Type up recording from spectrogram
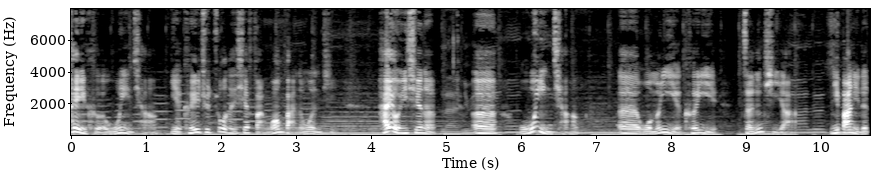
配合无影墙也可以去做的一些反光板的问题。还有一些呢，呃，无影墙，呃，我们也可以整体呀，你把你的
